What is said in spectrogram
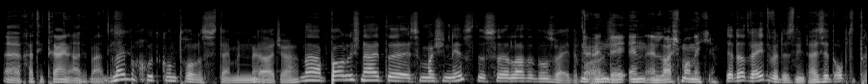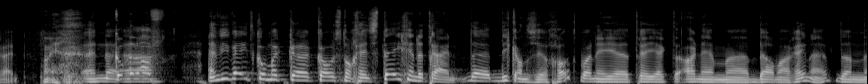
eh, gaat die trein Het automatisch. lijkt me een goed controlesysteem inderdaad, ja. Nou, Polish Knight eh, is een machinist, dus eh, laat het ons weten. Ja, en, de, en, en Lashmannetje. Ja, dat weten we dus niet. Hij zit op de trein. Oh ja. En, Kom eraf! En wie weet kom ik Koos nog eens tegen in de trein. Die kans is heel groot. Wanneer je het traject Arnhem-Belma Arena hebt, dan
